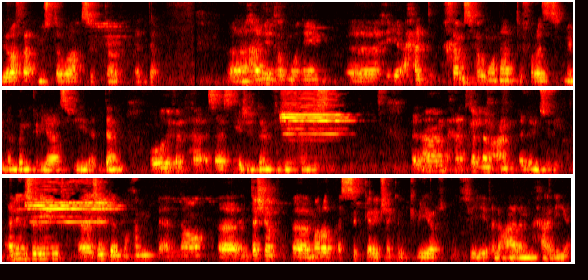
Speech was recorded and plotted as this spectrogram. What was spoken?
لرفع مستوى سكر الدم. آه هذه الهرمونين آه هي أحد خمس هرمونات تفرز من البنكرياس في الدم ووظيفتها أساسية جدا في الجسم الآن حنتكلم عن الإنسولين الإنسولين آه، جدا مهم لأنه آه، انتشر آه، مرض السكري بشكل كبير في العالم حاليا.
